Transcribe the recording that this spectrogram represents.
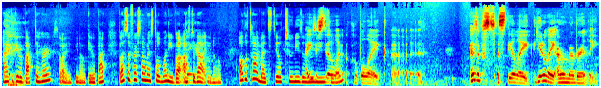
I had to give it back to her, so I you know gave it back. But that's the first time I stole money. But after that, you know, all the time I'd steal toonies and I used to steal like a couple like uh I used to like you know like I remember like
